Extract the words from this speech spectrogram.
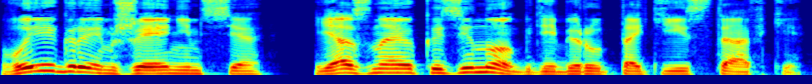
выиграем, женимся. Я знаю казино, где берут такие ставки.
